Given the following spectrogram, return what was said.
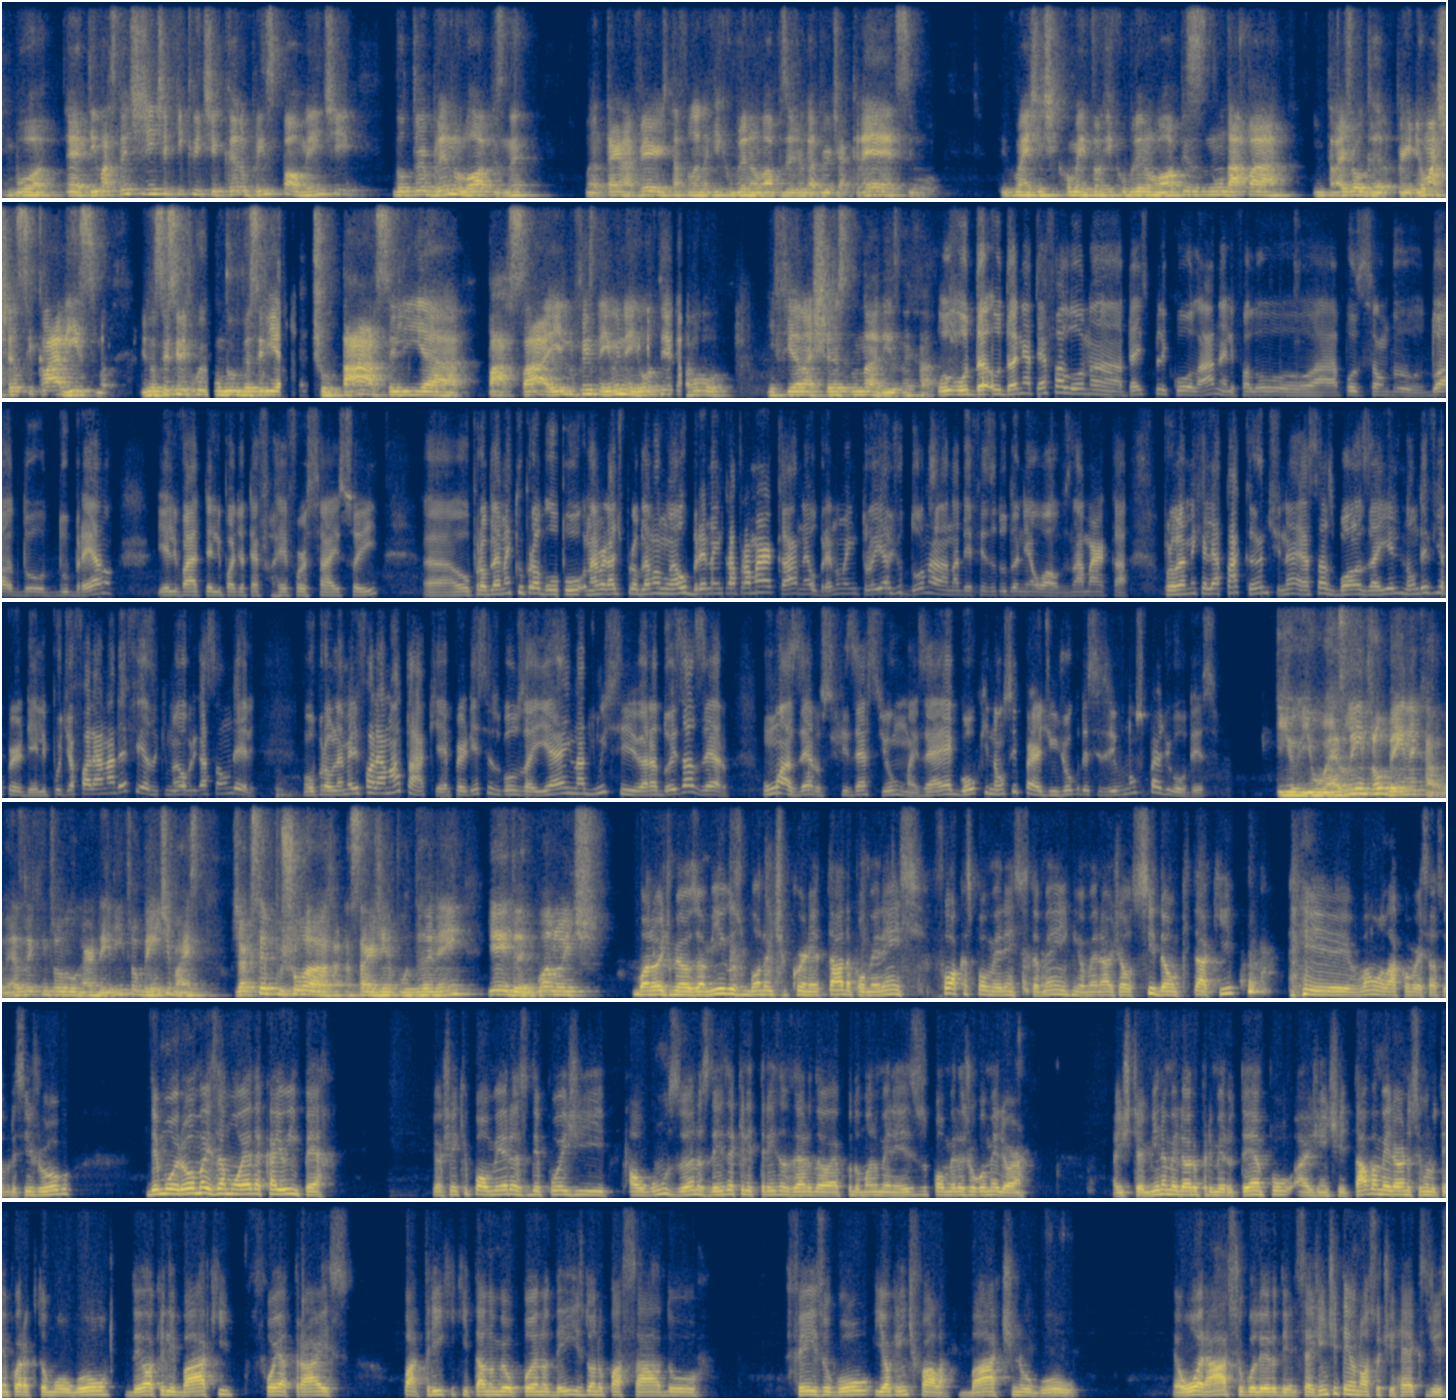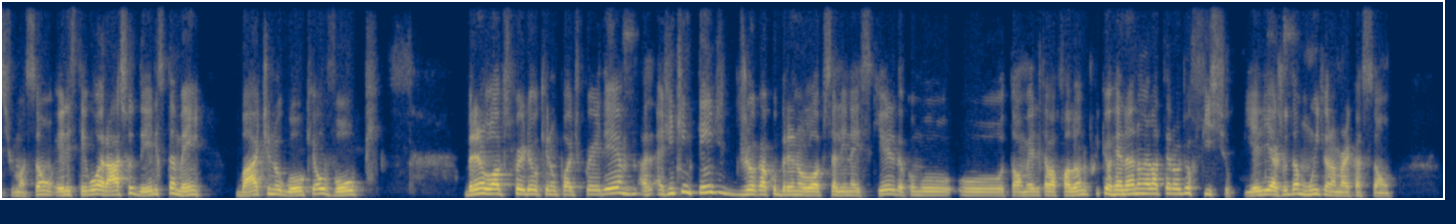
Boa. É, tem bastante gente aqui criticando, principalmente o Dr. Breno Lopes, né? Lanterna Verde tá falando aqui que o Breno Lopes é jogador de acréscimo. Teve mais gente que comentou aqui que o Breno Lopes não dá para entrar jogando. Perdeu uma chance claríssima. Eu não sei se ele ficou com dúvida se ele ia chutar, se ele ia passar. Ele não fez nenhum e nem outro e acabou enfiando a chance no nariz, né, cara? O, o, o, Dani até falou, na, até explicou lá, né? Ele falou a posição do, do, do, do Breno, e ele vai ele pode até reforçar isso aí. Uh, o problema é que, o, o, na verdade, o problema não é o Breno entrar para marcar, né? O Breno entrou e ajudou na, na, defesa do Daniel Alves, na marcar. O problema é que ele é atacante, né? Essas bolas aí ele não devia perder. Ele podia falhar na defesa, que não é obrigação dele. O problema é ele falhar no ataque. É perder esses gols aí é inadmissível. Era 2 a 0 1 a 0 se fizesse um, mas é, é, gol que não se perde. Em jogo decisivo não se perde gol desse. E, e, o Wesley entrou bem, né, cara? O Wesley que entrou no lugar dele entrou bem demais. Já que você puxou a, a sardinha pro Dani aí, e aí, Dani, boa noite. Boa noite, meus amigos. Boa noite, cornetada palmeirense. Focas palmeirenses também, em homenagem ao Sidão que tá aqui. E vamos lá conversar sobre esse jogo. Demorou, mas a moeda caiu em pé. Eu achei que o Palmeiras, depois de alguns anos, desde aquele 3 a 0 da época do Mano Menezes, o Palmeiras jogou melhor. A gente termina melhor o primeiro tempo, a gente estava melhor no segundo tempo, hora que tomou o gol, deu aquele baque, foi atrás. Patrick, que está no meu pano desde o ano passado, fez o gol, e é o que a gente fala: bate no gol. É o Horácio, o goleiro dele. Se a gente tem o nosso T-Rex de estimação, eles têm o Horácio deles também. Bate no gol, que é o Volpe. Breno Lopes perdeu o que não pode perder. A, a, gente entende jogar com o Breno Lopes ali na esquerda, como o, o Talmere estava falando, porque o Renan não é lateral de ofício e ele ajuda muito na marcação.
